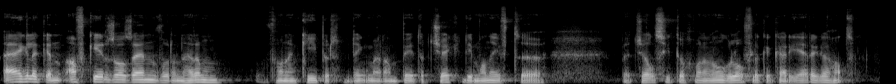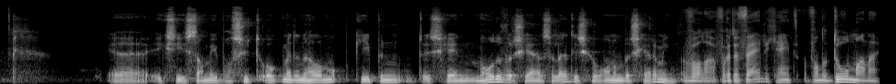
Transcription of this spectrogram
eigenlijk een afkeer zou zijn voor een helm van een keeper. Denk maar aan Peter Cech. Die man heeft uh, bij Chelsea toch wel een ongelooflijke carrière gehad. Uh, ik zie Sammy Bossut ook met een helm opkeepen. Het is geen modeverschijnsel, het is gewoon een bescherming. Voilà, voor de veiligheid van de doelmannen.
